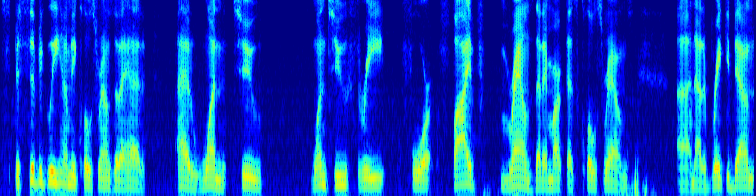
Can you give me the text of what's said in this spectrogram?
specifically how many close rounds that I had? I had one, two, one, two, three, four, five rounds that I marked as close rounds. Uh, now to break it down,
